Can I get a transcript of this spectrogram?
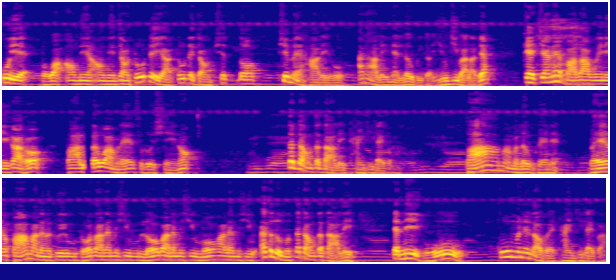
ကိုယ့်ရဲ့ဘဝအောင်မြင်အောင်မြင်ကြောင်းတိုးတက်ရာတိုးတက်ကြောင်းဖြစ်သောဖြစ်မဲ့ဟာတွေကိုအဲ့ဒါလေးနဲ့လုပ်ပြီးတော့ယူကြည့်ပါလားဗျာကဲကြံတဲ့ဘာသာဝင်တွေကတော့ဘာလုပ်ရမလဲဆိုလို့ရှိရင်တော့တက်တောင်တက်တာလေးထိုင်ကြည့်လိုက်ပါဘာမှမလုပ်ခဲနဲ့ဘယ်ဘာမှလည်းမတွေးဘူးဒေါသလည်းမရှိဘူးလောဘလည်းမရှိဘူးမောဟလည်းမရှိဘူးအဲ့ဒါလို့မတက်တောင်တက်တာလေးတနေ့ကို6မိနစ်လောက်ပဲထိုင်ကြည့်လိုက်ပါ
